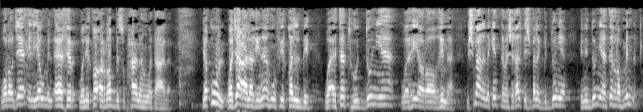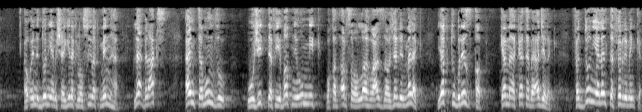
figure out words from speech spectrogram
ورجاء اليوم الآخر ولقاء الرب سبحانه وتعالى. يقول وجعل غناه في قلبه وأتته الدنيا وهي راغمة. مش معنى أنك أنت ما شغلتش بالك بالدنيا أن الدنيا هتهرب منك أو أن الدنيا مش هيجي لك نصيبك منها. لا بالعكس. أنت منذ وجدت في بطن أمك وقد أرسل الله عز وجل الملك يكتب رزقك كما كتب أجلك فالدنيا لن تفر منك.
